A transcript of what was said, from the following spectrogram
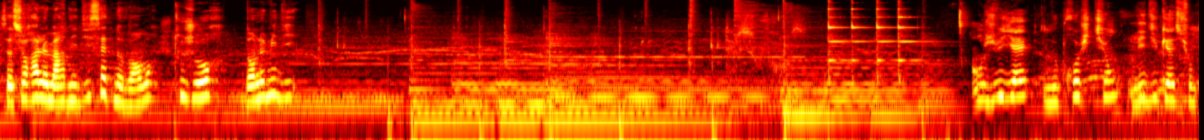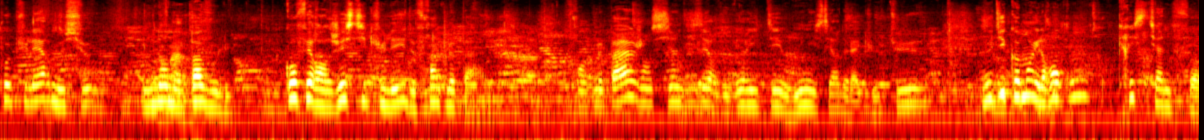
Ça sera le mardi 17 novembre, toujours dans le midi. En juillet, nous projetions l'éducation populaire, monsieur. Ils n'en ont pas voulu. Conférence gesticulée de Franck Lepage. Franck Lepage, ancien diseur de vérité au ministère de la Culture, nous dit comment il rencontre Christiane Faure,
